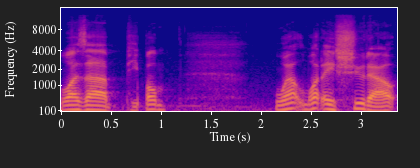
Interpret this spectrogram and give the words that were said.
What's up, uh, people? Well, what a shootout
